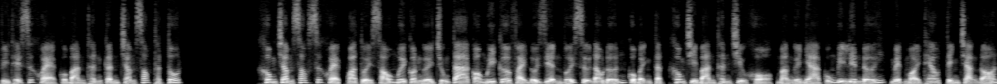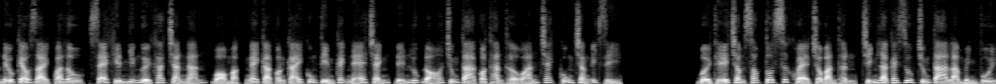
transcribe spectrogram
vì thế sức khỏe của bản thân cần chăm sóc thật tốt. Không chăm sóc sức khỏe, qua tuổi 60 con người chúng ta có nguy cơ phải đối diện với sự đau đớn của bệnh tật, không chỉ bản thân chịu khổ, mà người nhà cũng bị liên đới, mệt mỏi theo, tình trạng đó nếu kéo dài quá lâu, sẽ khiến những người khác chán ngán, bỏ mặc, ngay cả con cái cũng tìm cách né tránh, đến lúc đó chúng ta có than thở oán trách cũng chẳng ích gì. Bởi thế chăm sóc tốt sức khỏe cho bản thân, chính là cách giúp chúng ta làm mình vui,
